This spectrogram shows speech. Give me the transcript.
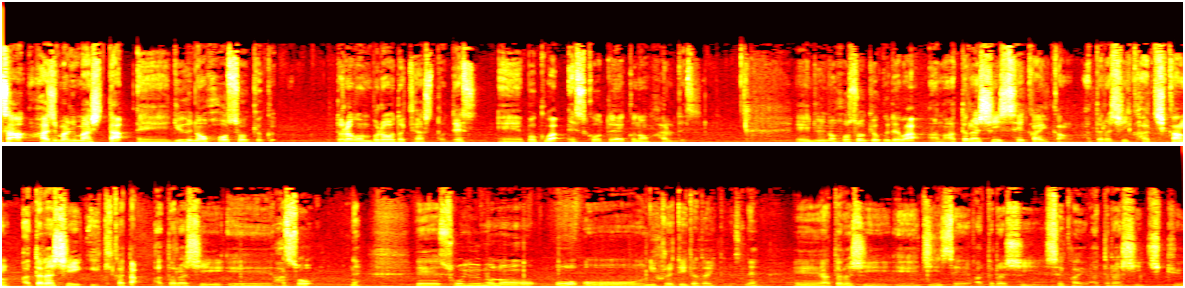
さあ始まりました、えー、竜の放送局。ドラゴンブロードキャストです、えー僕はエスコート役の春です、えー、竜の放送局ではあの新しい世界観新しい価値観新しい生き方新しい、えー発想ね、えーそういうものをおに触れていただいてですね、えー新しい、えー人生新しい世界新しい地球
